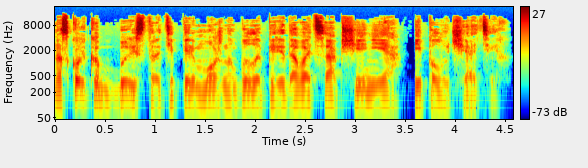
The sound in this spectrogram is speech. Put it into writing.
Насколько быстро теперь можно было передавать сообщения и получать их.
